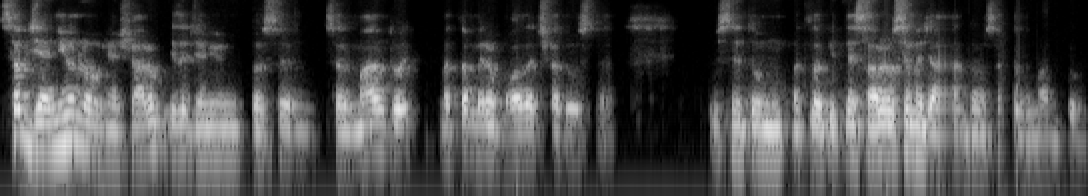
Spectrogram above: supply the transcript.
सब जेन्यून लोग हैं। Shahrukh is a genuine person Salman तो मतलब मेरा बहुत अच्छा दोस्त है। उसने तो मतलब इतने सालों से मैं जानता हूँ सलमान को।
